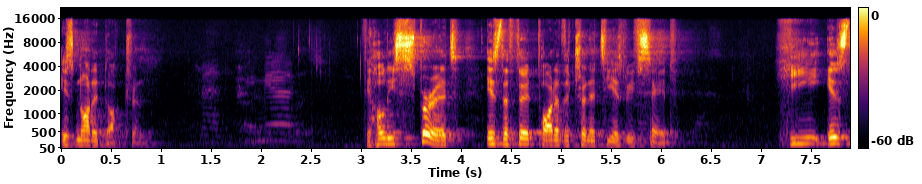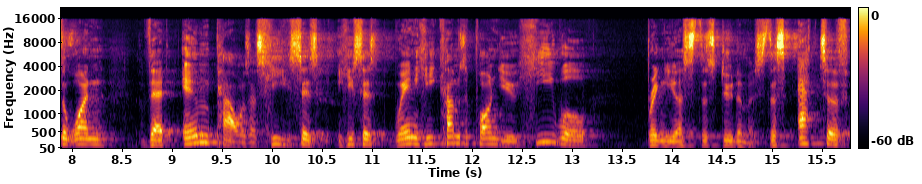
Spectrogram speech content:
is not a doctrine. Amen. The Holy Spirit is the third part of the Trinity, as we've said. He is the one that empowers us. He says, he says when He comes upon you, He will bring you us this dunamis, this active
